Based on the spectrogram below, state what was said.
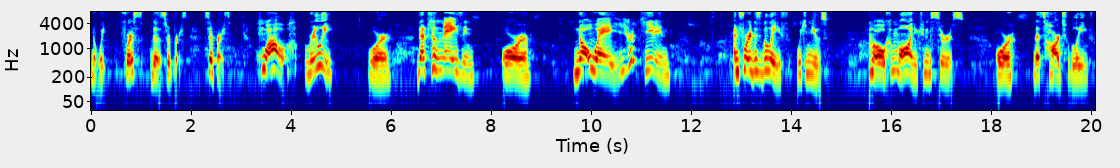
no, wait, first the surprise. Surprise. Wow, really? Or, that's amazing. Or, no way, you're kidding. And for disbelief, we can use, oh, come on, you can be serious. Or, that's hard to believe.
